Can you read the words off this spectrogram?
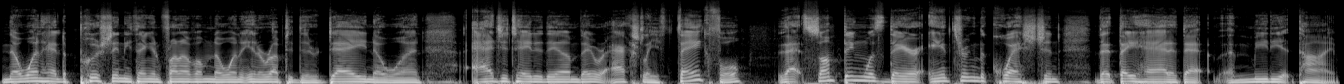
No one had to push anything in front of them. No one interrupted their day. No one agitated them. They were actually thankful that something was there answering the question that they had at that immediate time.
